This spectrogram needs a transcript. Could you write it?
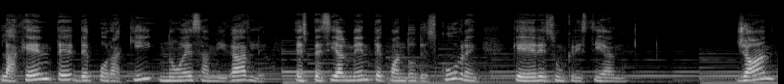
La gente de por aquí no es amigable, especialmente cuando descubren que eres un cristiano. John,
